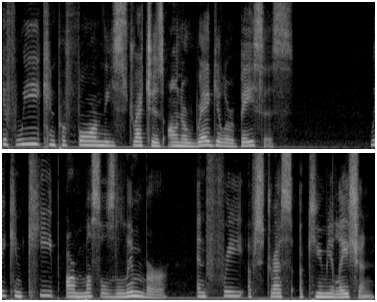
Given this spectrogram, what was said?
If we can perform these stretches on a regular basis, we can keep our muscles limber and free of stress accumulation.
